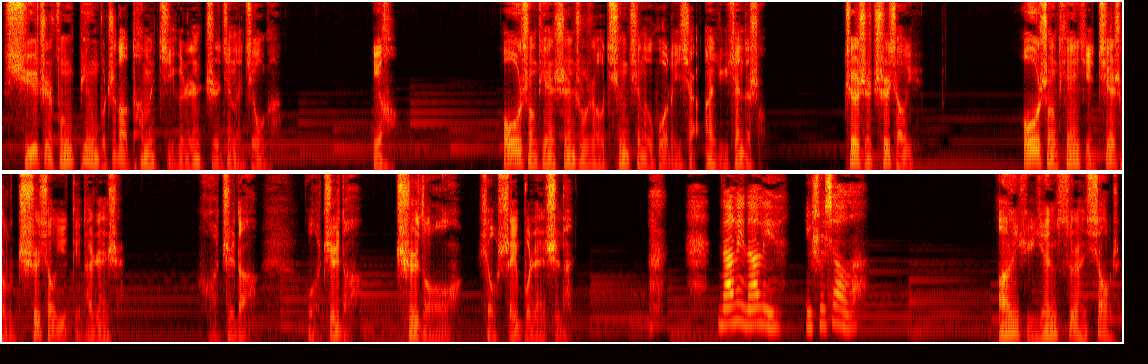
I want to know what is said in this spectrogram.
徐志峰并不知道他们几个人之间的纠葛。你好，欧胜天伸出手，轻轻的握了一下安雨嫣的手。这是池小雨。欧胜天也介绍了池小雨给他认识。我知道，我知道，池总有谁不认识呢？哪里哪里，你说笑了。安雨嫣虽然笑着，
